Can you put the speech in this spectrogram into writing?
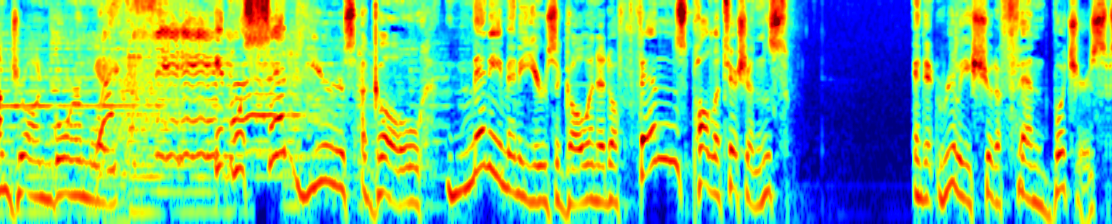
I'm John Gormley. It was said years ago, many, many years ago, and it offends politicians and it really should offend butchers,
